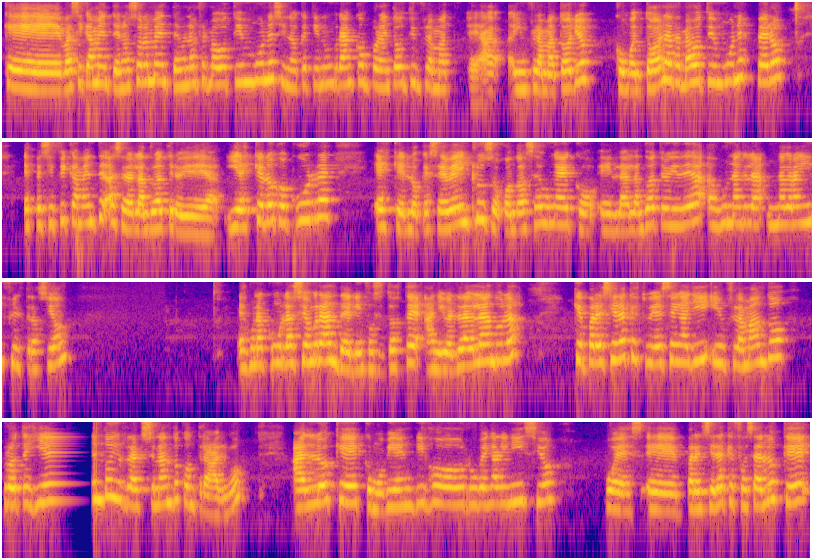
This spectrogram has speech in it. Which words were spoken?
que básicamente no solamente es una enfermedad autoinmune, sino que tiene un gran componente autoinflamatorio, eh, como en todas las enfermedades autoinmunes, pero específicamente hacia la glándula tiroidea. Y es que lo que ocurre que lo que se ve incluso cuando haces un eco en la glándula tiroidea es una, gran infiltración, es una acumulación grande de linfocitos T a nivel de la glándula que pareciera que estuviesen allí inflamando, protegiendo y reaccionando contra algo. Algo que, como bien dijo Rubén al inicio, pues eh, pareciera que fuese algo que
